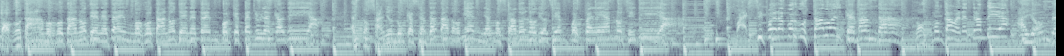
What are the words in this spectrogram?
Bogotá, Bogotá no tiene tren, Bogotá no tiene tren porque Petro y la alcaldía estos años nunca se han tratado bien ni han mostrado el odio al cien, pues pelean noche y día. Pues si fuera por Gustavo el que manda, los montaba en el tranvía, ay hombre.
